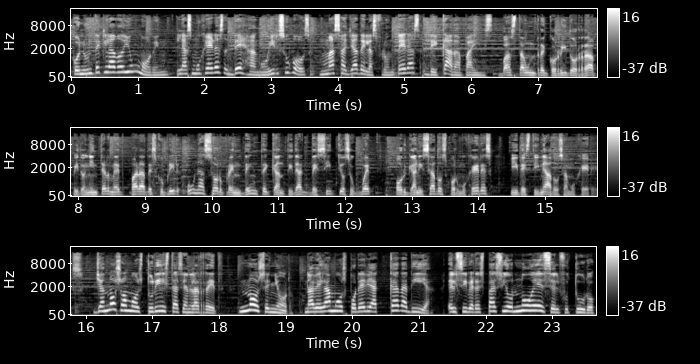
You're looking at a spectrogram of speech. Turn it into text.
Con un teclado y un modem, las mujeres dejan oír su voz más allá de las fronteras de cada país. Basta un recorrido rápido en Internet para descubrir una sorprendente cantidad de sitios web organizados por mujeres y destinados a mujeres. Ya no somos turistas en la red, no señor, navegamos por ella cada día el ciberespacio no es el futuro,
